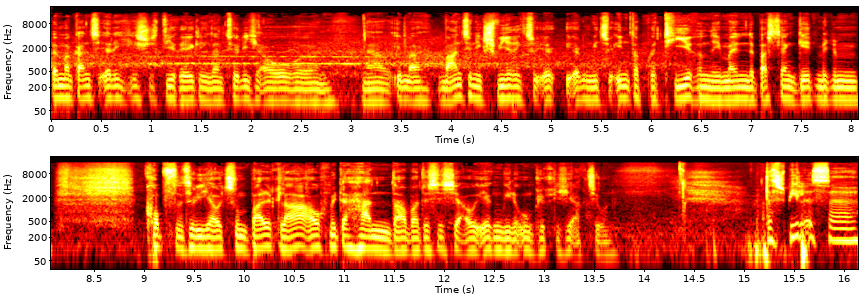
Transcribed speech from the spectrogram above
wenn man ganz ehrlich ist, ist die Regel natürlich auch äh, ja, immer wahnsinnig schwierig zu, irgendwie zu interpretieren. Ich meine, der Bastian geht mit dem Kopf natürlich auch zum Ball, klar, auch mit der Hand, aber das ist ja auch irgendwie eine unglückliche Aktion. Das Spiel ist äh,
